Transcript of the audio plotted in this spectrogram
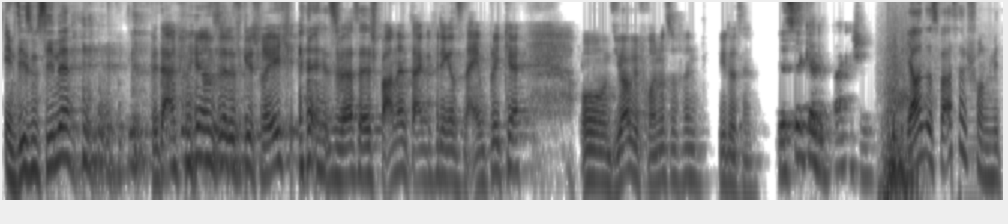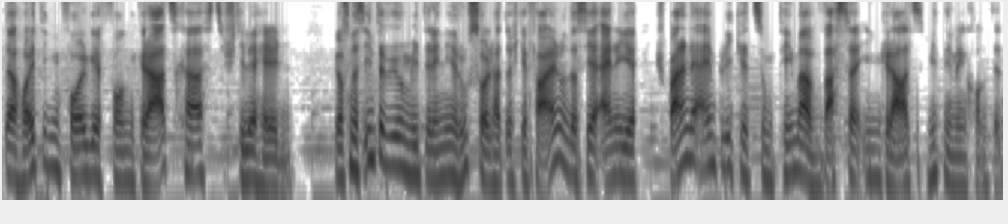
In diesem Sinne bedanken wir uns für das Gespräch. Es war sehr spannend. Danke für die ganzen Einblicke. Und ja, wir freuen uns auf ein Wiedersehen. Ja, sehr gerne. Dankeschön. Ja, und das war's auch schon mit der heutigen Folge von Grazcast Stille Helden. Wir hoffen, das Interview mit René Russold hat euch gefallen und dass ihr einige spannende Einblicke zum Thema Wasser in Graz mitnehmen konntet.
